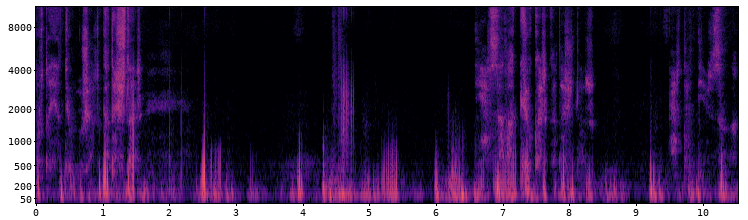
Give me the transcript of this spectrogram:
burada yatıyormuş arkadaşlar. Diğer salak yok arkadaşlar. Nerede diğer salak?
